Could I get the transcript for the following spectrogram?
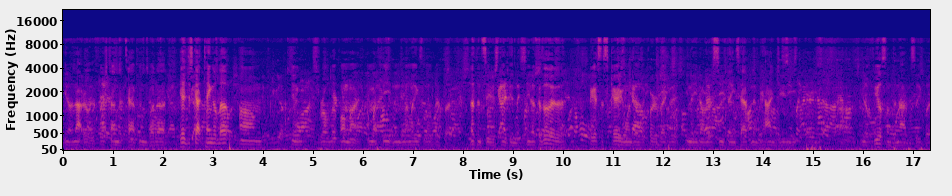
you know, not really the first time that's happened, but uh, yeah, just got tangled up. Um, you know, just rolled up on my on my feet and my legs a little bit, but nothing serious. Thank goodness, you know, because those are the, I guess, the scary ones as a quarterback that you know you don't really see things happening behind you. You, you know, feel something obviously, but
